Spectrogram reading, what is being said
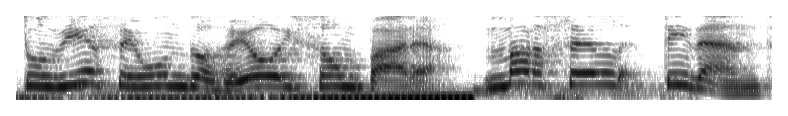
Tus 10 segundos de hoy son para Marcel Tidant.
